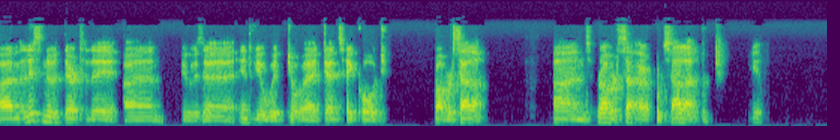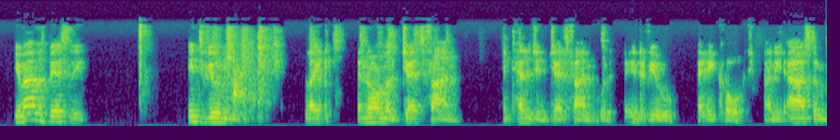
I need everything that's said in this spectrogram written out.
Um, I listened to it there today, and it was an interview with Joe, uh, Jets head coach Robert Saleh. And Robert uh, Saleh, you, your man was basically interviewing like a normal Jets fan, intelligent Jets fan, would interview a head coach, and he asked him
